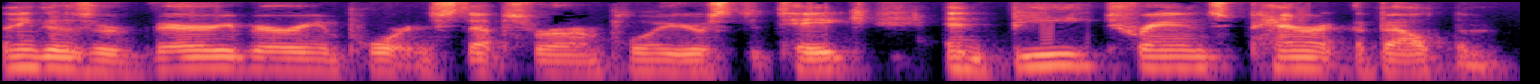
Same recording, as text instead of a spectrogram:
I think those are very, very important steps for our employers to take and be transparent about them.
